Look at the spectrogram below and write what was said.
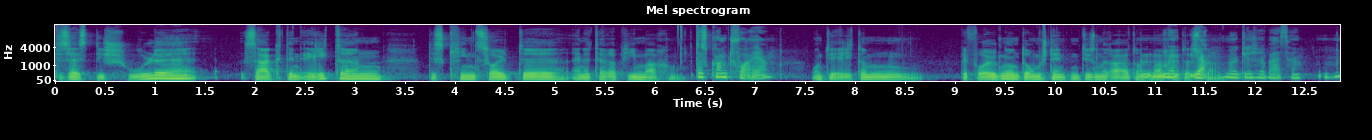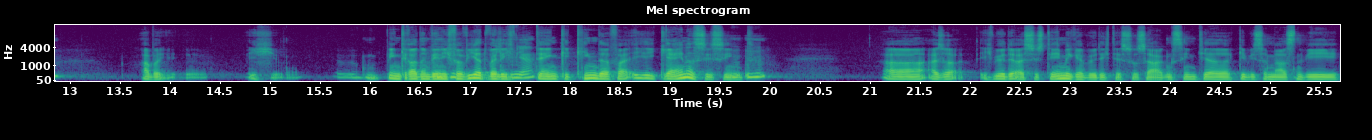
Das heißt, die Schule sagt den Eltern, das Kind sollte eine Therapie machen. Das kommt vor, ja. Und die Eltern befolgen unter Umständen diesen Rat und machen M das ja, dann. Ja, möglicherweise. Mhm. Aber ich bin gerade ein wenig mhm. verwirrt, weil ich ja. denke, Kinder, je kleiner sie sind, mhm. Äh, also ich würde als Systemiker, würde ich das so sagen, sind ja gewissermaßen wie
